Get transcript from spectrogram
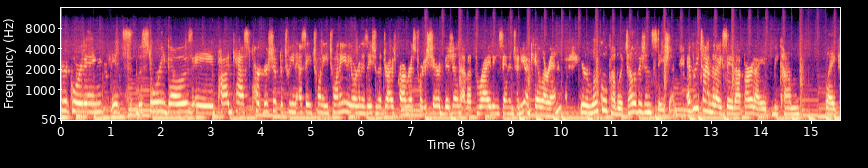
recording. It's The Story Goes, a podcast partnership between SA 2020, the organization that drives progress toward a shared vision of a thriving San Antonio, and KLRN, your local public television station. Every time that I say that part, I become like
